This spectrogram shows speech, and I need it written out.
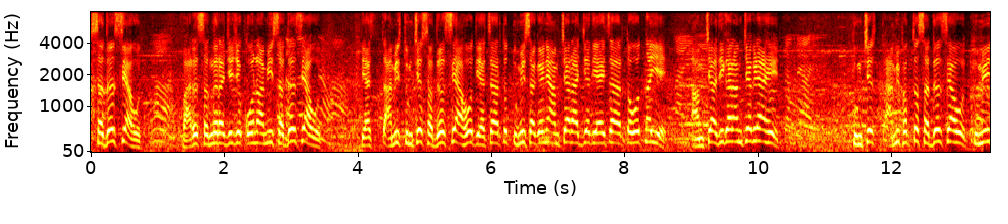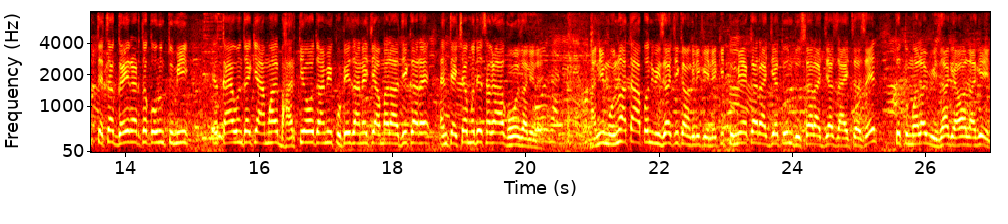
सदस्य आहोत. भारत संघ राज्याचे कोण? आम्ही सदस्य आहोत. या आम्ही तुमचे सदस्य आहोत याचा अर्थ तुम्ही सगळ्यांनी आमच्या राज्यात यायचा अर्थ होत नाही आहे आमचे अधिकार आमच्याकडे आहेत. तुमचे आम्ही फक्त सदस्य आहोत. तुम्ही त्याचा गैरअर्थ करून तुम्ही काय म्हणता की आम्हाला भारतीय आहोत आम्ही कुठे जाण्याचे आम्हाला अधिकार आहे आणि त्याच्यामध्ये सगळा हा घोळ झालेला आहे. आणि म्हणून आता आपण विजाची कामगिरी केली की तुम्ही एका राज्यातून दुसऱ्या राज्यात जायचं असेल तर तुम्हाला विजा घ्यावा लागेल.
